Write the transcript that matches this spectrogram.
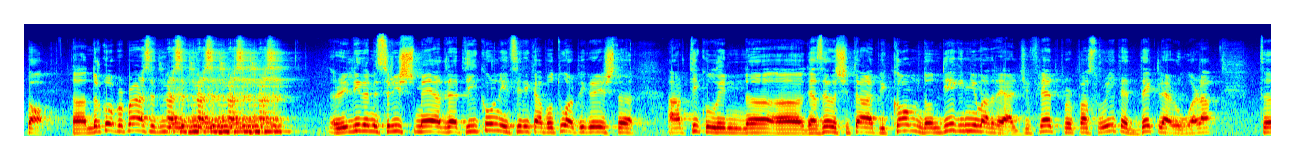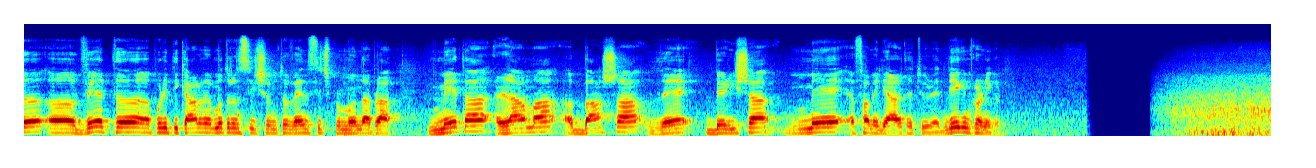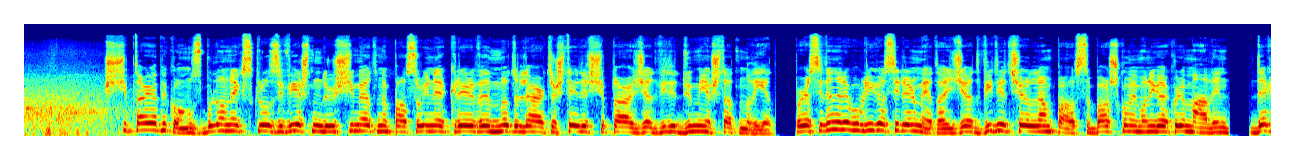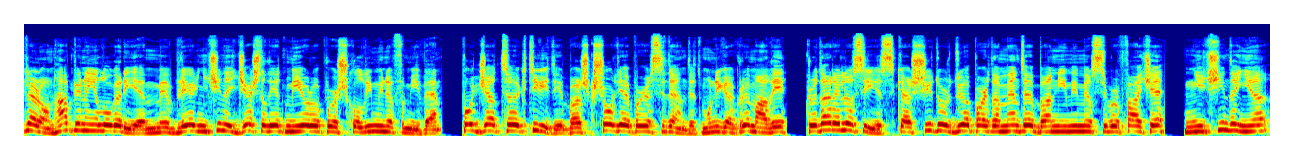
Po. Ndërkohë përpara se të rilidhemi sërish me Adriatikun, i cili ka botuar pikërisht artikullin në gazetën Shqiptarja.com, do ndjekim një material që flet për pasuritë e deklaruara të vetë politikanëve më të rëndësishëm të vendit siç përmenda pra Meta, Rama, Basha dhe Berisha me familjarët e tyre. Ndjekim kronikën. Shqiptarja.com zbulon ekskluzivisht ndryshimet në pasurinë e krerëve më të lartë të shtetit shqiptar gjatë vitit dy mijë e shtatëmbëdhjetë. Presidenti i Republikës Ilir Meta gjatë vitit që lamë pas së bashku me Monika Kryemadhin deklaron hapjen e një llogarie me vlerë njëqind e gjashtëdhjetë mijë euro për shkollimin e fëmijëve. Po gjatë këtij viti, bashkëshortja e presidentit, Monika Kryemadhi, kryetare e LSI-së, ka shitur dy apartamente banimi me sipërfaqe njëqind e një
